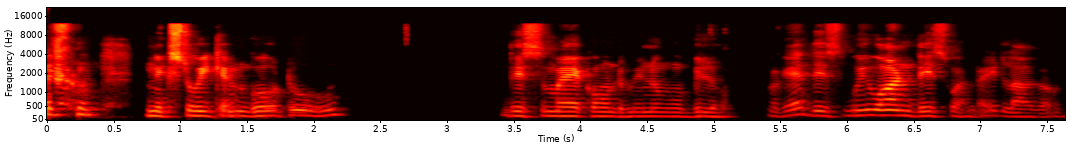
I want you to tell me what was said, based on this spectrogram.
Next, we can go to this my account menu below. Okay, this we want this one, right? Logout.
